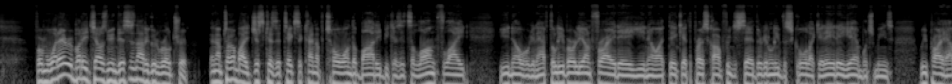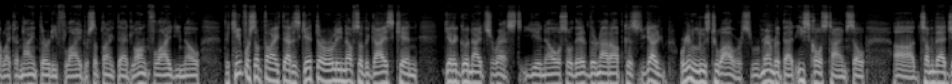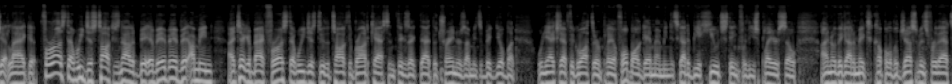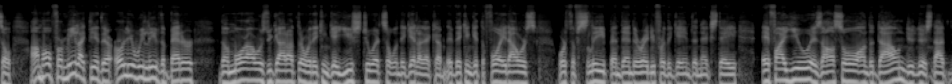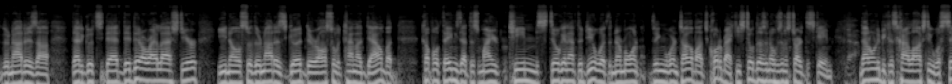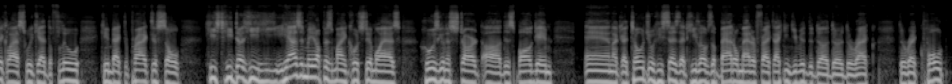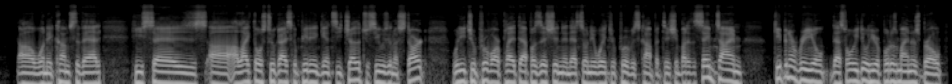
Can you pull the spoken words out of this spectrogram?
from what everybody tells me, this is not a good road trip. And I'm talking about it just because it takes a kind of toll on the body because it's a long flight. You know, we're going to have to leave early on Friday. You know, I think at the press conference you said they're going to leave the school like at 8 a.m., which means we probably have like a 9.30 flight or something like that. Long flight, you know. The key for something like that is get there early enough so the guys can get a good night's rest, you know, so they're, they're not up because you got we're going to lose two hours. Remember that East Coast time. So uh, some of that jet lag for us that we just talk is not a big, I mean, I take it back for us that we just do the talk, the broadcast, and things like that. The trainers, I mean, it's a big deal. But when you actually have to go out there and play a football game, I mean, it's got to be a huge thing for these players. So I know they got to make a couple of adjustments for that. So I'm hope for me, like the, the earlier we leave, the better. The more hours we got out there where they can get used to it. So when they get like a, if they can get the full eight hours worth of sleep and then they're ready for the game the next day. FIU is also on the down. It's not they're not as uh that good. That they did all right last year, you know, so they're not as good. They're also kind of down, but a couple of things that this minor team is still gonna have to deal with. The number one thing we're gonna talk about is quarterback. He still doesn't know who's gonna start this game. Yeah. Not only because Kai Locksley was sick last week, he had the flu, came back to practice, so he's he does he he, he hasn't made up his mind. Coach Dimel has who's going to start uh, this ball game. And like I told you, he says that he loves the battle. Matter of fact, I can give you the the the direct direct quote uh, when it comes to that. He says, uh, "I like those two guys competing against each other to see who's going to start. We need to improve our play at that position, and that's the only way to improve his competition. But at the same time, keeping it real, that's what we do here Puros Miners, bro.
